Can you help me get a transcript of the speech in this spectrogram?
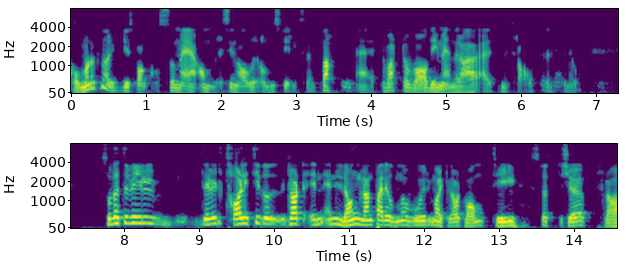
kommer nok Norges Bank også med andre signaler om styringsrenta eh, etter hvert, og hva de mener er, et nøytralt rentenivå. Så dette vil, det vil ta litt tid. og klart En, en lang lang periode nå hvor markedet har vært vant til støttekjøp fra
